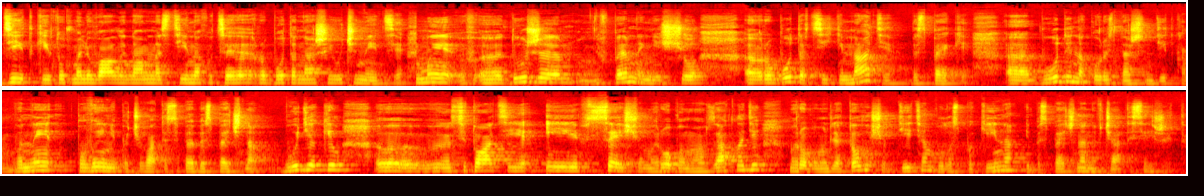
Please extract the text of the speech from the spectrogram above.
дітки тут малювали нам на стінах. Оце робота нашої учениці. Ми дуже впевнені, що робота в цій кімнаті безпеки буде на користь нашим діткам. Вони повинні почувати себе безпечно в будь-якій ситуації. І все, що ми робимо в закладі, ми робимо для того, щоб дітям було спокійно і безпечно навчатися і жити.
